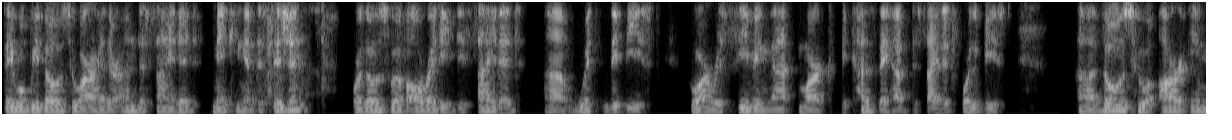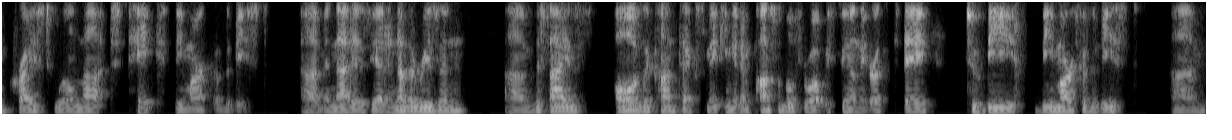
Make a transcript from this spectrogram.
they will be those who are either undecided, making a decision, or those who have already decided uh, with the beast who are receiving that mark because they have decided for the beast. Uh, those who are in Christ will not take the mark of the beast. Um, and that is yet another reason, um, besides all of the context making it impossible for what we see on the earth today to be the mark of the beast. Um,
